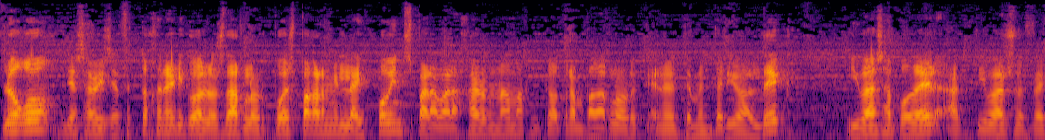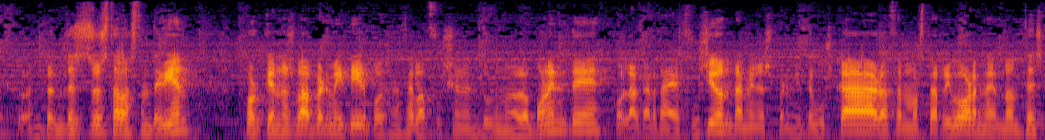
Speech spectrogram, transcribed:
Luego, ya sabéis, efecto genérico de los Darlord, puedes pagar mil life points para barajar una mágica o trampa Darlord en el cementerio al deck y vas a poder activar su efecto. Entonces eso está bastante bien porque nos va a permitir pues, hacer la fusión en turno del oponente, con la carta de fusión también nos permite buscar hacer Monster Reborn, entonces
